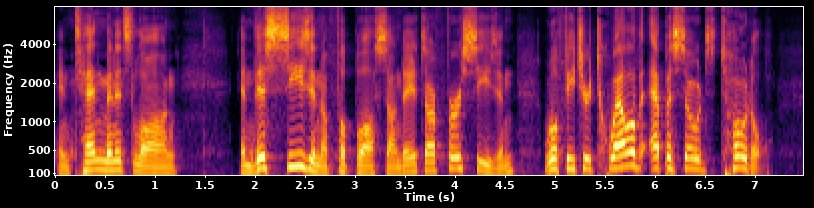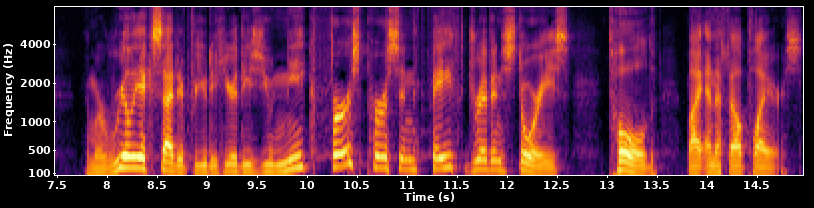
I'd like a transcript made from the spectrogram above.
and 10 minutes long. And this season of Football Sunday, it's our first season, will feature 12 episodes total. And we're really excited for you to hear these unique first person, faith driven stories told by NFL players.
